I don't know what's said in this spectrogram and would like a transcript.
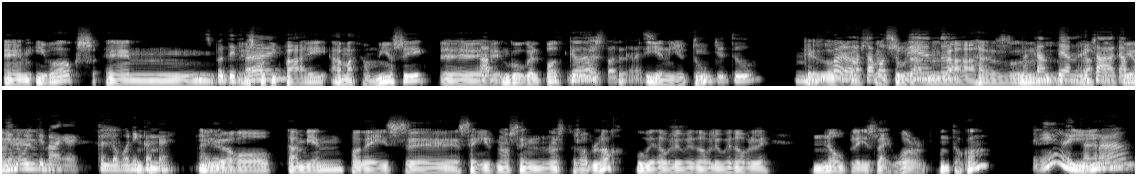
En Evox, en Spotify, Amazon Music, eh, Google, Podcast, y en YouTube. Que es donde bueno, estamos subiendo las, canción, esta canción última, que, es lo bonita que es. Y luego también podéis eh, seguirnos en nuestro blog www.noplacelikeworld.com. en Instagram.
